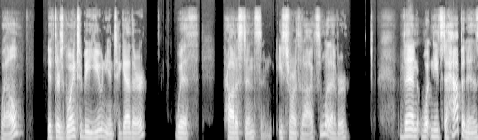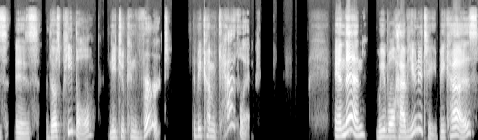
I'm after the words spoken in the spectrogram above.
Well, if there's going to be union together with Protestants and Eastern Orthodox and whatever, then what needs to happen is is those people need to convert to become Catholic. And then we will have unity because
